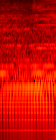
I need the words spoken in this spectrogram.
Bye.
